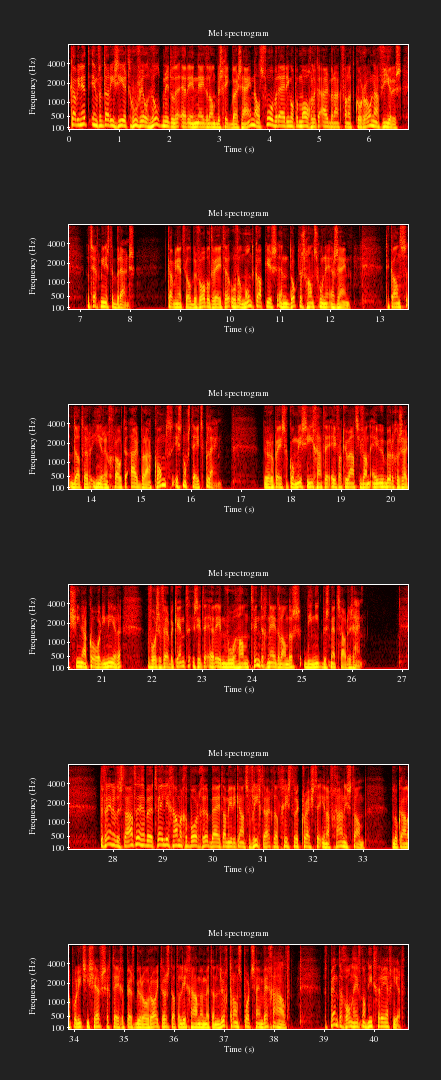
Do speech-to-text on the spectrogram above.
Kabinet inventariseert hoeveel hulpmiddelen er in Nederland beschikbaar zijn... als voorbereiding op een mogelijke uitbraak van het coronavirus. Dat zegt minister Bruins. Het kabinet wil bijvoorbeeld weten hoeveel mondkapjes en doktershandschoenen er zijn. De kans dat er hier een grote uitbraak komt is nog steeds klein. De Europese Commissie gaat de evacuatie van EU-burgers uit China coördineren. Voor zover bekend zitten er in Wuhan 20 Nederlanders die niet besmet zouden zijn. De Verenigde Staten hebben twee lichamen geborgen bij het Amerikaanse vliegtuig dat gisteren crashte in Afghanistan. De lokale politiechef zegt tegen persbureau Reuters dat de lichamen met een luchttransport zijn weggehaald. Het Pentagon heeft nog niet gereageerd.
